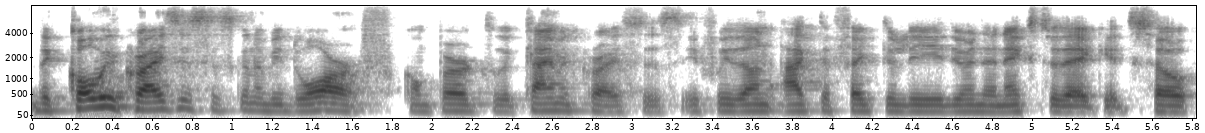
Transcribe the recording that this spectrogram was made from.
the COVID crisis is going to be dwarf compared to the climate crisis if we don't act effectively during the next two decades. So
